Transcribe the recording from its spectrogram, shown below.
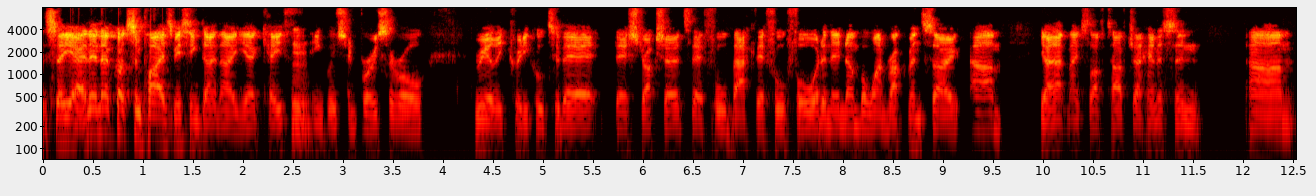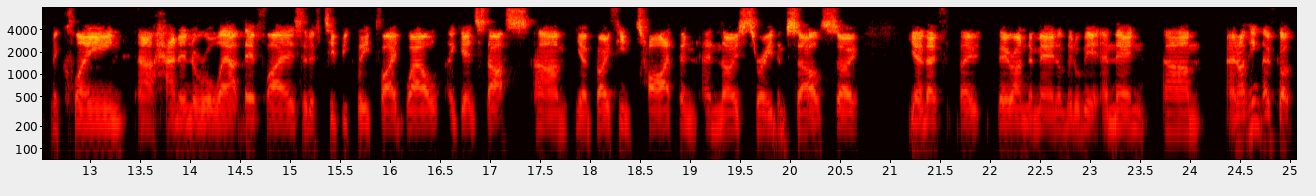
so yeah, and then they've got some players missing, don't they? Yeah, Keath, mm. English, and Bruce are all really critical to their their structure. It's their full back, their full forward, and their number one ruckman. So, um, yeah, that makes life tough. Johannisen um, McLean, uh, Hannan are all out there players that have typically played well against us, um, you know, both in type and, and those three themselves. So, you know, they, they're undermanned a little bit. And then, um, and I think they've got,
